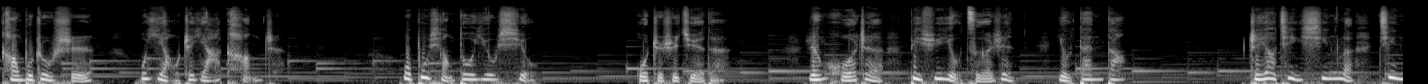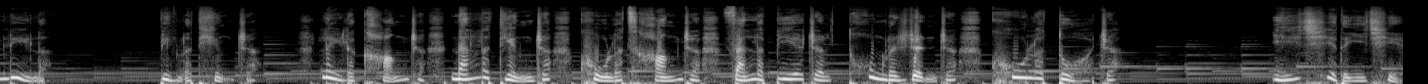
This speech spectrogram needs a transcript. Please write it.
扛不住时，我咬着牙扛着。我不想多优秀，我只是觉得，人活着必须有责任，有担当。只要尽心了，尽力了，病了挺着，累了扛着，难了顶着，苦了藏着，烦了憋着。痛了忍着，哭了躲着，一切的一切，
